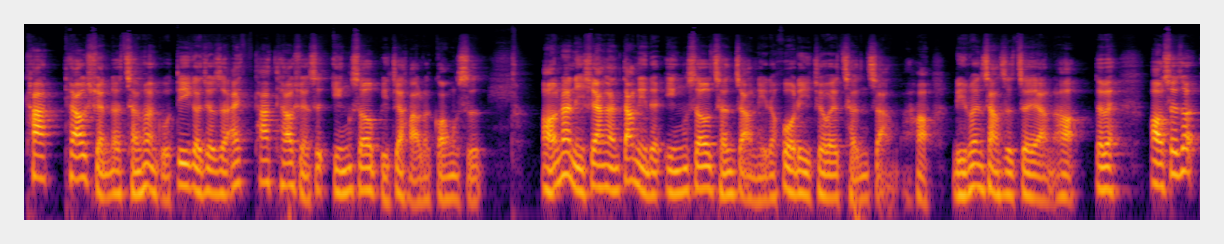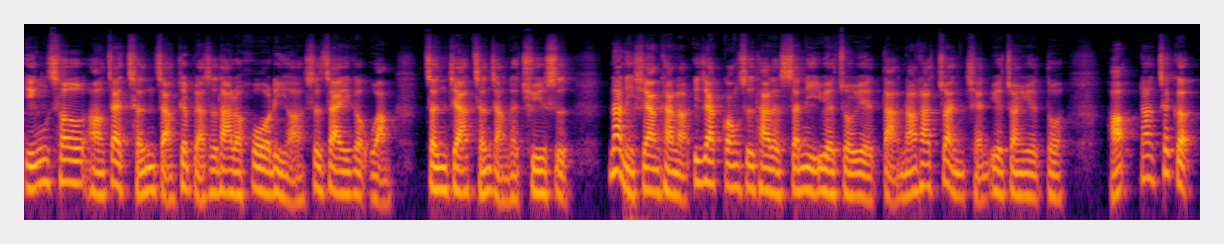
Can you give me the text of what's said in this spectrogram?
它挑选的成分股，第一个就是哎，它挑选是营收比较好的公司。哦，那你想想看，当你的营收成长，你的获利就会成长嘛，哈，理论上是这样的哈，对不对？哦，所以说营收啊在成长，就表示它的获利啊是在一个往增加成长的趋势。那你想想看啊，一家公司它的生意越做越大，然后它赚钱越赚越多，好，那这个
